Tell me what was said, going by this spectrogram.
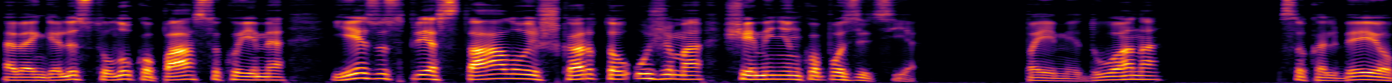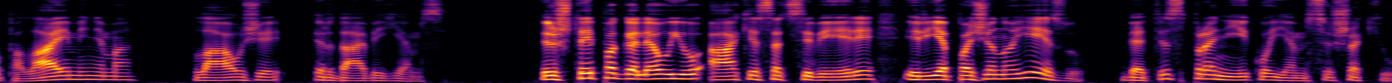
Evangelistų Luko pasakojime Jėzus prie stalo iš karto užima šeimininko poziciją. Paėmė duoną, sukalbėjo palaiminimą, laužė ir davė jiems. Ir štai pagaliau jų akis atsivėrė ir jie pažino Jėzų, bet jis pranyko jiems iš akių.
